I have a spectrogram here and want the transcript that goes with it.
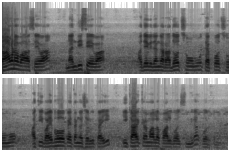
రావణ సేవ నంది సేవ అదేవిధంగా రథోత్సవము తెప్పోత్సవము అతి వైభవపేతంగా జరుగుతాయి. ఈ కార్యక్రమాల్లో పాల్గొవలసిందిగా కోరుతున్నాను.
